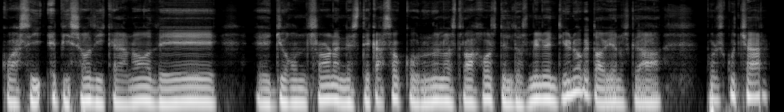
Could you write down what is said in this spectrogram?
cuasi episódica, ¿no? De eh, Johnson, en este caso con uno de los trabajos del 2021 que todavía nos queda por escuchar.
